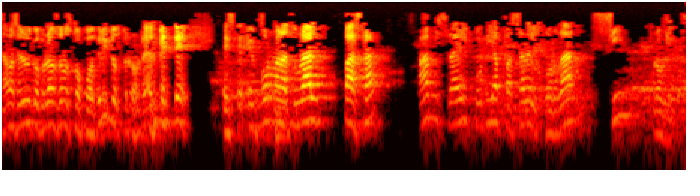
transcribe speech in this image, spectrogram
nada más el único problema son los cocodrilos, pero realmente este, en forma natural pasa, Am Israel podía pasar el Jordán sin problemas,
